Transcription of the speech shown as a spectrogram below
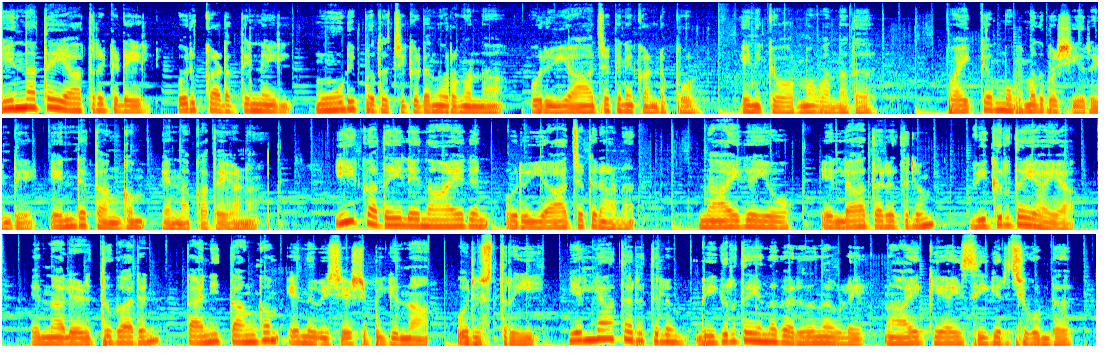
ഇന്നത്തെ യാത്രക്കിടയിൽ ഒരു കടത്തിണ്ണയിൽ മൂടി പുതച്ച് കിടന്നുറങ്ങുന്ന ഒരു യാചകനെ കണ്ടപ്പോൾ എനിക്ക് ഓർമ്മ വന്നത് വൈക്കം മുഹമ്മദ് ബഷീറിന്റെ എന്റെ തങ്കം എന്ന കഥയാണ്. ഈ കഥയിലെ നായകൻ ഒരു യാചകനാണ്. നായികയോ എല്ലാ തരത്തിലും വികൃതയായ എന്നാൽ എഴുത്തുകാരൻ തനി തങ്കം എന്ന് വിശേഷിപ്പിക്കുന്ന ഒരു സ്ത്രീ എല്ലാ തരത്തിലും വികൃതയെന്ന് കരുതുന്നവളെ നായികയായി സ്വീകരിച്ചുകൊണ്ട്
